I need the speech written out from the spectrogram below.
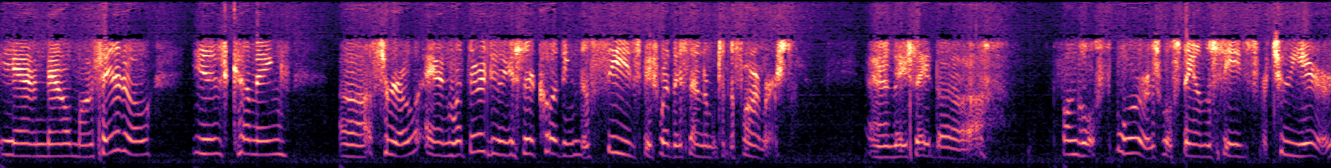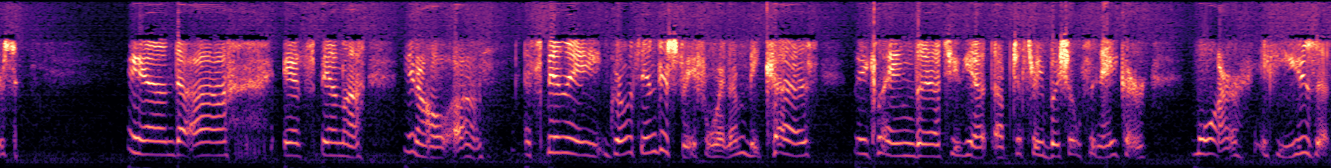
and now Monsanto is coming uh, through, and what they're doing is they're coating the seeds before they send them to the farmers, and they say the fungal spores will stay on the seeds for two years, and uh, it's been a you know. Uh, it's been a growth industry for them because they claim that you get up to three bushels an acre more if you use it.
